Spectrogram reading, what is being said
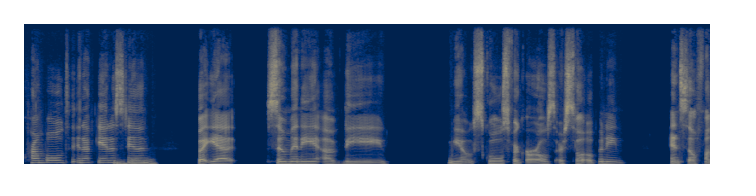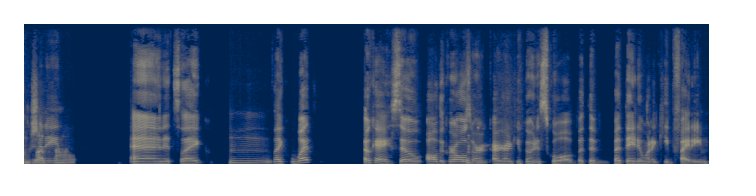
crumbled in Afghanistan, mm-hmm. but yet so many of the you know schools for girls are still opening and still functioning. And it's like, mm, like what okay so all the girls are, are going to keep going to school but the but they don't want to keep fighting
